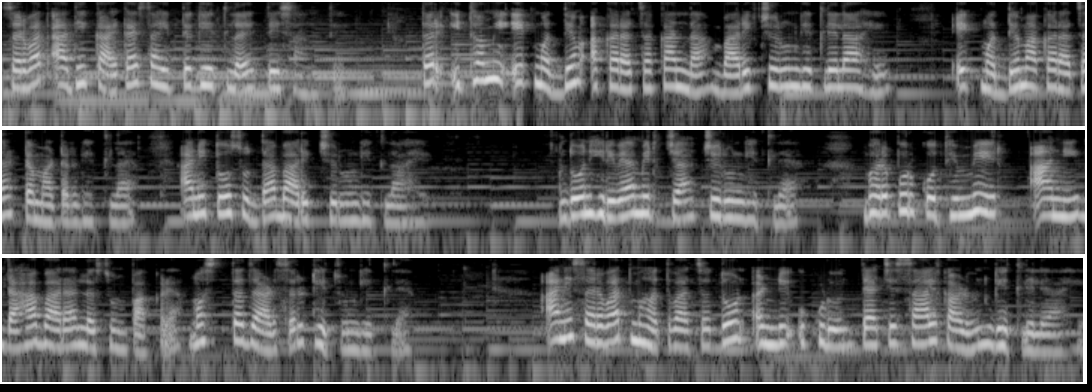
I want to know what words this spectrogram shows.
सर्वात आधी काय काय साहित्य घेतलंय ते सांग. तर इथं मी एक मध्यम आकाराचा कांदा बारीक चिरून घेतलेला आहे. एक मध्यम आकाराचा टमाटर घेतला आहे आणि तो सुद्धा बारीक चिरून घेतला आहे. दोन हिरव्या मिरच्या चिरून घेतल्या. भरपूर कोथिंबीर आणि दहा बारा लसूण पाकळ्या मस्त जाडसर ठेचून घेतल्या. आणि सर्वात महत्त्वाचं दोन अंडी उकडून त्याचे साल काढून घेतलेले आहे.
